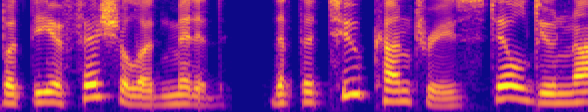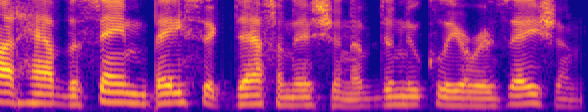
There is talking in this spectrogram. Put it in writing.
But the official admitted that the two countries still do not have the same basic definition of denuclearization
